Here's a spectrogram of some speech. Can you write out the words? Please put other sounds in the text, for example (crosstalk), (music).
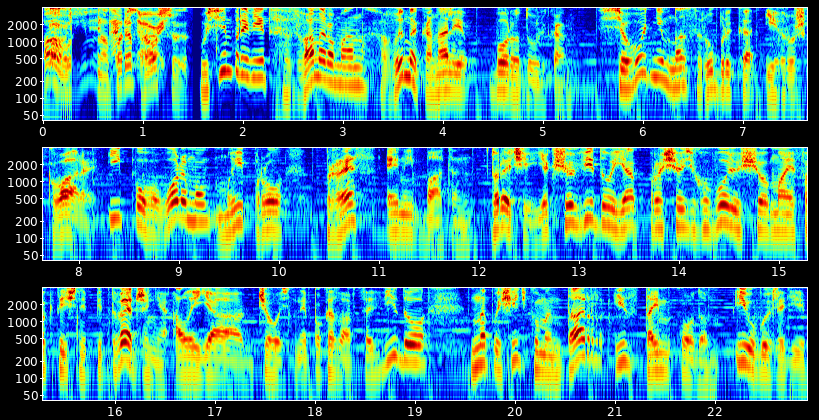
О, гімно, перепрошую. Усім привіт! З вами Роман. Ви на каналі Бородулька. Сьогодні в нас рубрика Ігрошквари, і поговоримо ми про Press Any Button. До речі, якщо в відео я про щось говорю, що має фактичне підтвердження, але я чогось не показав це в відео, напишіть коментар із таймкодом і у вигляді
